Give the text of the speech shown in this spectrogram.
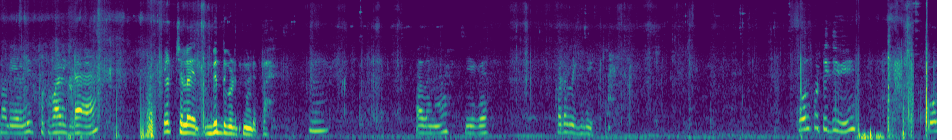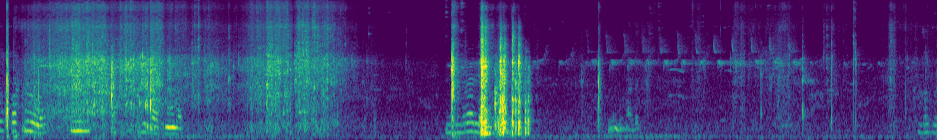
ನೋಡಿ ಎಳಿ ಪುಟ್ಬಾಳೆ ಗಿಡ ಎಷ್ಟು ಚಲೋ ಐತೆ, ಬಿದ್ದು ಬಿಡ್ತು ನೋಡಿಪ್ಪ. ಈಗ ಕಡದೊಗಿಬೇಕು ಕೋಲ್ ಕೊಟ್ಟಿದ್ದೀವಿ. ಕೋಲ್ ಕೊಟ್ಟರು ನಿಂದ್ರಲ್ಲಿ ಏನು ಮಾಡೋದು ಕಡದೊಗಿಬೇಕು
